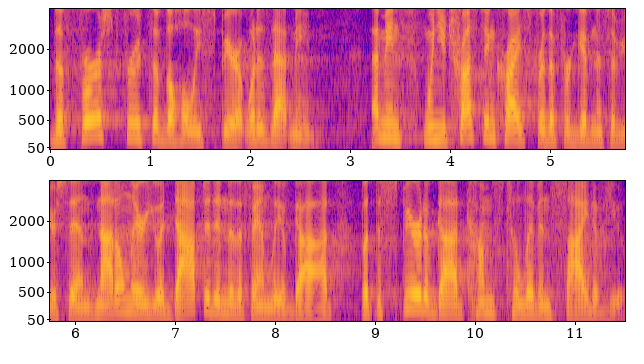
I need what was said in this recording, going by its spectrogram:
the first fruits of the Holy Spirit. What does that mean? That means when you trust in Christ for the forgiveness of your sins, not only are you adopted into the family of God, but the Spirit of God comes to live inside of you.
